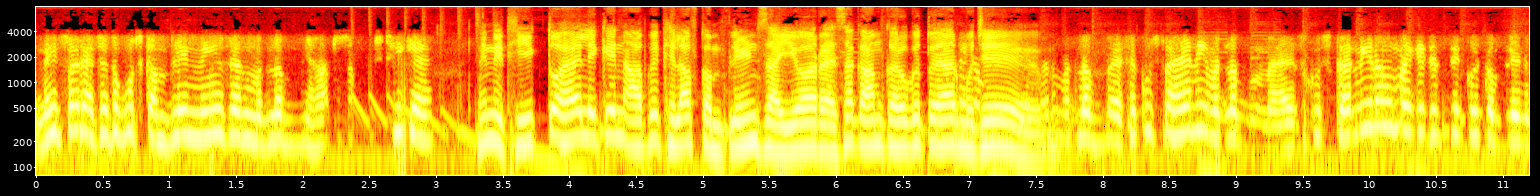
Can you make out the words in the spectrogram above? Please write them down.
नहीं सर ऐसे तो कुछ कंप्लेन नहीं है सर मतलब यहाँ तो सब कुछ ठीक है। नहीं नहीं ठीक तो है लेकिन आपके खिलाफ कंप्लेंट्स आई है और ऐसा काम करोगे तो यार मुझे सर मतलब ऐसे कुछ तो है नहीं मतलब मैं कुछ कर नहीं रहा हूँ मैं कि जिससे कोई कंप्लेन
